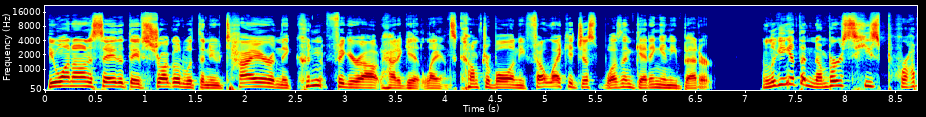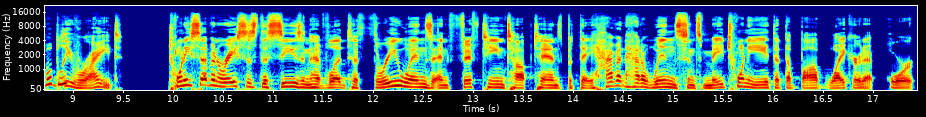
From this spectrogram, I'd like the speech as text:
He went on to say that they've struggled with the new tire and they couldn't figure out how to get Lance comfortable, and he felt like it just wasn't getting any better. And looking at the numbers, he's probably right. 27 races this season have led to three wins and 15 top 10s, but they haven't had a win since May 28th at the Bob Weikert at Port.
